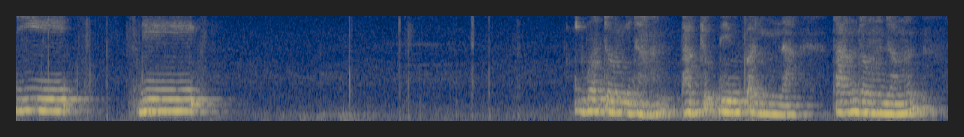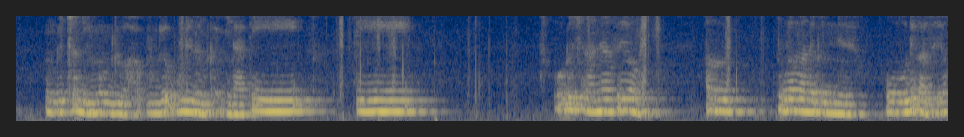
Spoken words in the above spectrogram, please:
니, 니, 이번 정류장은 밥죽 비빔밥입니다. 다음 정류장은 웅계천 이몽규와 웅계 오일뱅크입니다. 띠, 띠. 어르신 안녕하세요. 아우, 오랜만에 뵙네요. 어, 어디 가세요?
